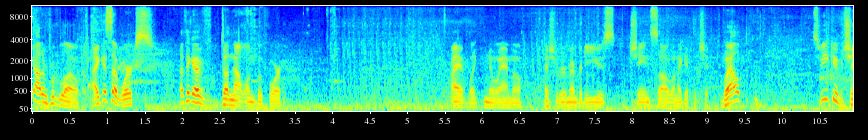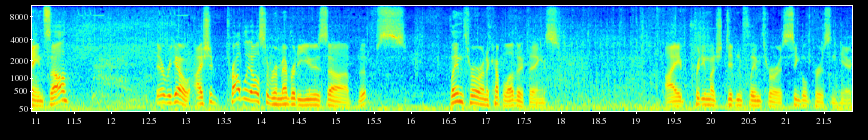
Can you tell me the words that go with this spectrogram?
Got him from low. I guess that works. I think I've done that one before. I have, like, no ammo. I should remember to use chainsaw when I get the ch- Well, speaking of chainsaw, there we go. I should probably also remember to use, uh, oops, flamethrower and a couple other things. I pretty much didn't flamethrower a single person here.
